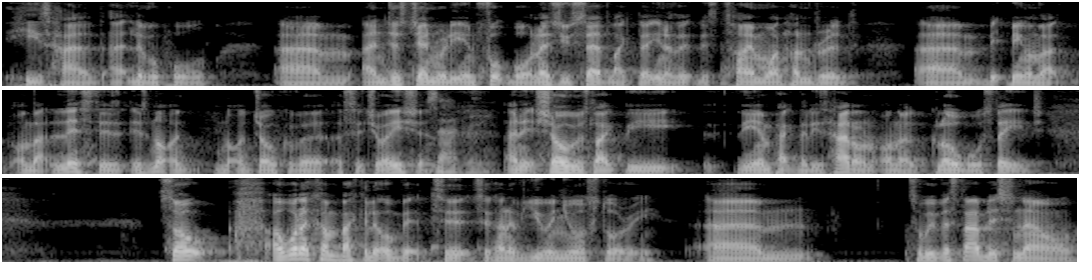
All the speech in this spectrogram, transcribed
he's had at Liverpool um, and just generally in football. And as you said, like the you know this time 100 um, being on that on that list is, is not a not a joke of a, a situation. Exactly. And it shows like the the impact that he's had on on a global stage. So I want to come back a little bit to to kind of you and your story. Um, so we've established now,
